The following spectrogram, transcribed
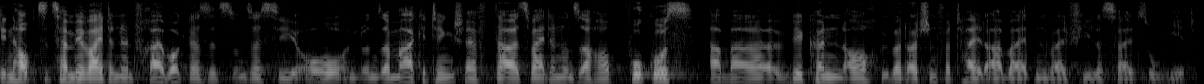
den Hauptsitz haben wir weiterhin in Freiburg, da sitzt unser CEO und unser Marketingchef, da ist weiterhin unser Hauptfokus, aber wir können auch über Deutschland verteilt arbeiten, weil vieles halt so geht.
